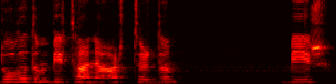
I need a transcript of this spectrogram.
Doladım, bir tane arttırdım. 1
